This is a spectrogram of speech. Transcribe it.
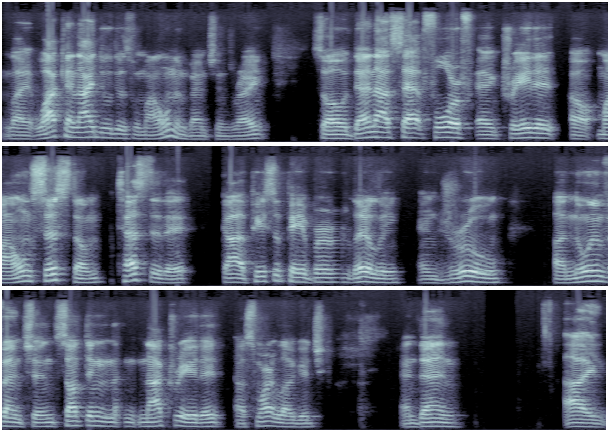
like, why can't I do this with my own inventions, right? So then I sat forth and created uh, my own system, tested it, got a piece of paper, literally, and drew a new invention, something not created, a smart luggage. And then I,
